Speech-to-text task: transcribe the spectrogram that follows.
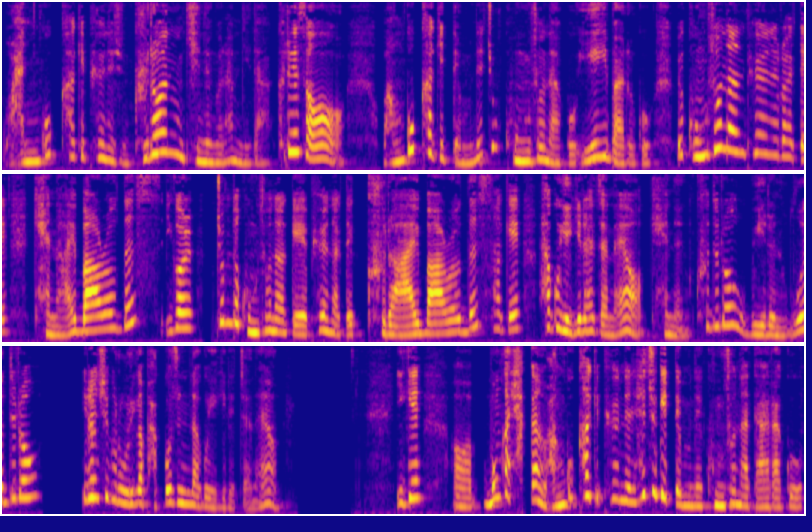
완곡하게 표현해주는 그런 기능을 합니다. 그래서 완곡하기 때문에 좀 공손하고 예의 바르고 왜 공손한 표현으로 할 때 can I borrow this 이걸 좀 더 공손하게 표현할 때 could I borrow this 하게 하고 얘기를 하잖아요. can은 could로, will은 would로 이런 식으로 우리가 바꿔준다고 얘기를 했잖아요. 이게 어, 뭔가 약간 완곡하게 표현을 해주기 때문에 공손하다라고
